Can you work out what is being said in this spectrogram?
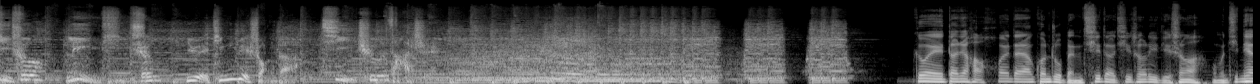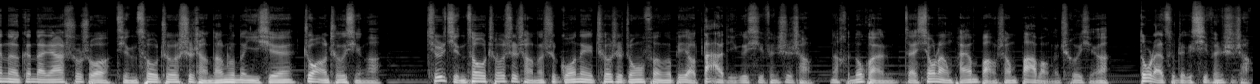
汽车立体声，越听越爽的汽车杂志。各位大家好，欢迎大家关注本期的汽车立体声啊。我们今天呢，跟大家说说紧凑车市场当中的一些重要车型啊。其实紧凑车市场呢，是国内车市中份额比较大的一个细分市场。那很多款在销量排行榜上霸榜的车型啊，都来自这个细分市场。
